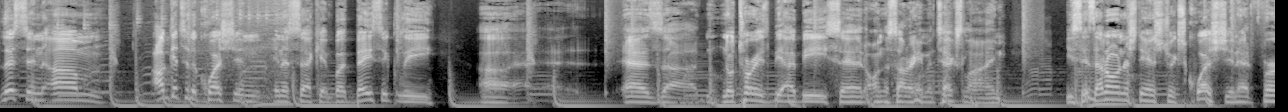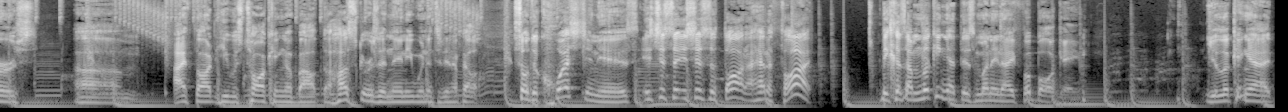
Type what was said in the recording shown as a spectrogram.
Listen, um, I'll get to the question in a second, but basically, uh, as uh, Notorious B.I.B. said on the Sutter Heyman text line, he says, I don't understand Strick's question. At first, um, I thought he was talking about the Huskers, and then he went into the NFL. So the question is, it's just a, it's just a thought. I had a thought because I'm looking at this Monday Night Football game. You're looking at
